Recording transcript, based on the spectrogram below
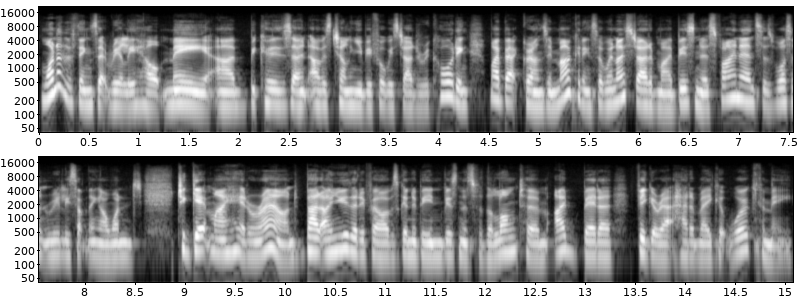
One of the things that really helped me uh, because I, I was telling you before we started recording, my background's in marketing. So when I started my business, finances wasn't really something I wanted to get my head around. But I knew that if I was going to be in business for the long term, I'd better figure figure out how to make it work for me.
